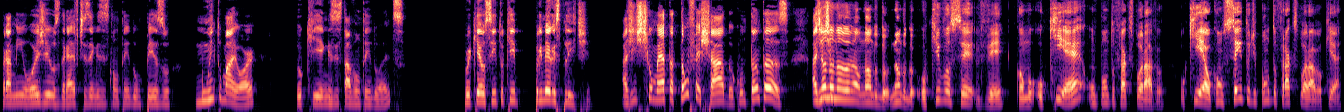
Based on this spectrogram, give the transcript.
Pra mim, hoje, os drafts eles estão tendo um peso muito maior do que eles estavam tendo antes. Porque eu sinto que, primeiro split, a gente tinha um meta tão fechado, com tantas. A gente Não, não, não, não, não, não, Dudu, não, Dudu. O que você vê como o que é um ponto fraco explorável? O que é? O conceito de ponto fraco explorável, o que é?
